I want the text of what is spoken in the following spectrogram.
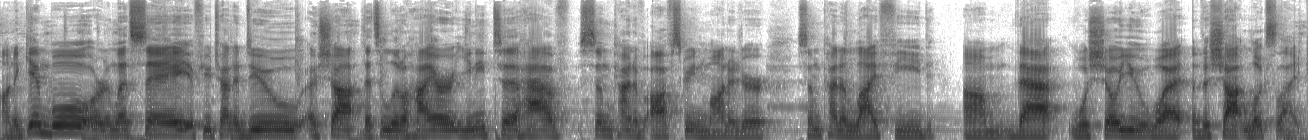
on a gimbal, or let's say if you're trying to do a shot that's a little higher, you need to have some kind of off-screen monitor some kind of live feed um, that will show you what the shot looks like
